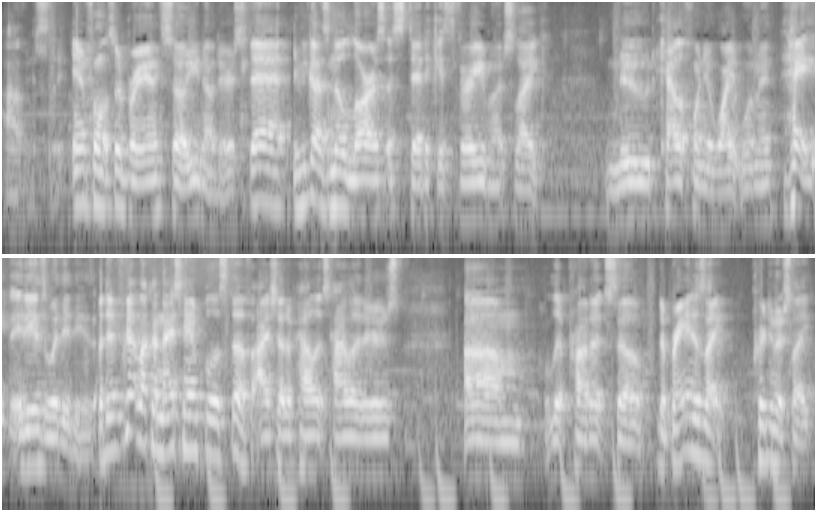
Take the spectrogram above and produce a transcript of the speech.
obviously. Influencer brand, so you know there's that. If you guys know Laura's aesthetic, it's very much like nude California white woman. Hey, it is what it is. But they've got like a nice handful of stuff. Eyeshadow palettes, highlighters, um, lip products. So the brand is like pretty much like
